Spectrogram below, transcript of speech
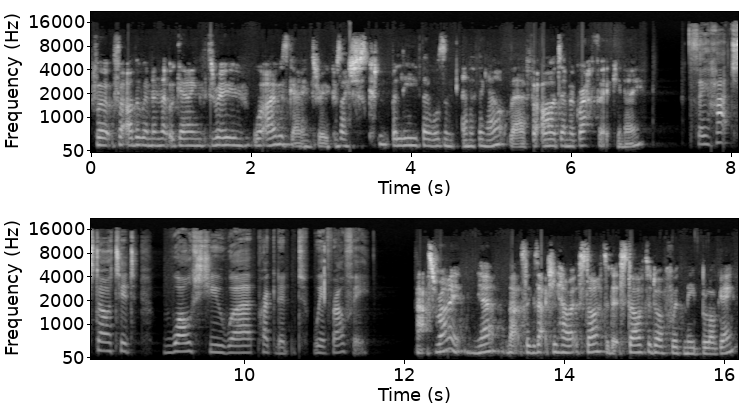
for, for other women that were going through what I was going through because I just couldn't believe there wasn't anything out there for our demographic, you know. So Hatch started whilst you were pregnant with Ralphie. That's right. Yeah, that's exactly how it started. It started off with me blogging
